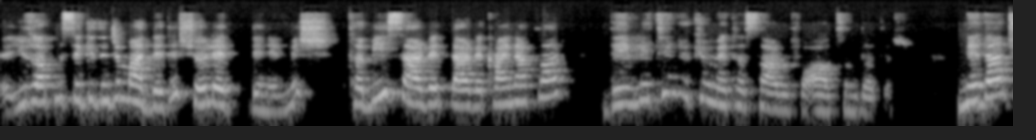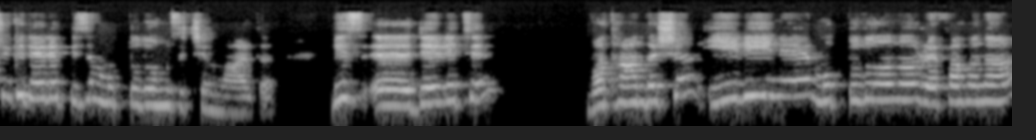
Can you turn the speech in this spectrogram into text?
E, 168. maddede şöyle denilmiş. Tabii servetler ve kaynaklar devletin hüküm ve tasarrufu altındadır. Neden? Çünkü devlet bizim mutluluğumuz için vardı. Biz e, devletin vatandaşın iyiliğini, mutluluğunu, refahını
